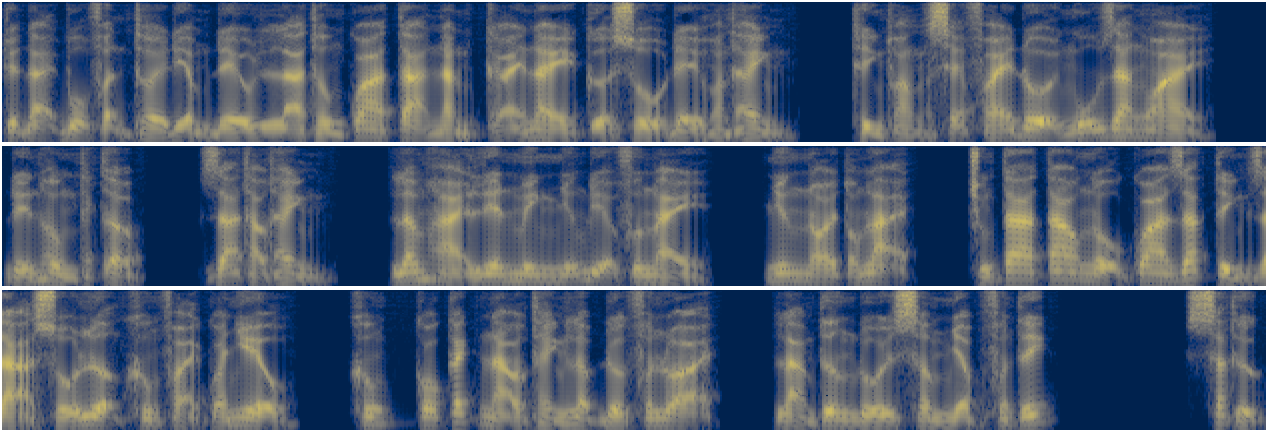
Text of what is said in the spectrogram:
tuyệt đại bộ phận thời điểm đều là thông qua tạ nản cái này cửa sổ để hoàn thành, thỉnh thoảng sẽ phái đội ngũ ra ngoài, đến Hồng Thạch Tập, Giã Thảo Thành, Lâm Hải Liên minh những địa phương này, nhưng nói tóm lại, chúng ta tao ngộ qua giác tỉnh giả số lượng không phải quá nhiều, không có cách nào thành lập được phân loại, làm tương đối xâm nhập phân tích. Xác thực.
